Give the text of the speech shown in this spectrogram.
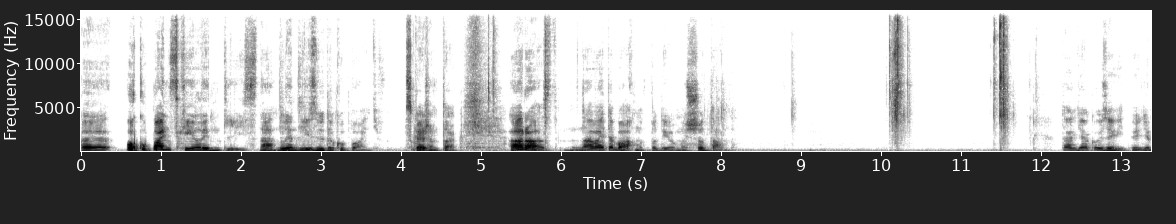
е, окупантський ленд-ліз. Да? Ленд-ліз від окупантів, скажімо так. Гаразд, давайте Бахмут подивимось, що там. Так, дякую за відповіді.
